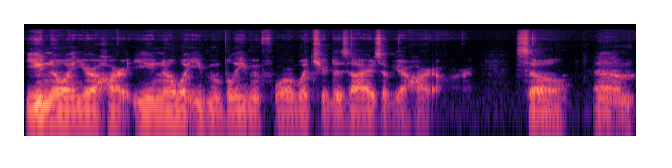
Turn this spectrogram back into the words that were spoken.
You know in your heart, you know what you've been believing for, what your desires of your heart are. So, um,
